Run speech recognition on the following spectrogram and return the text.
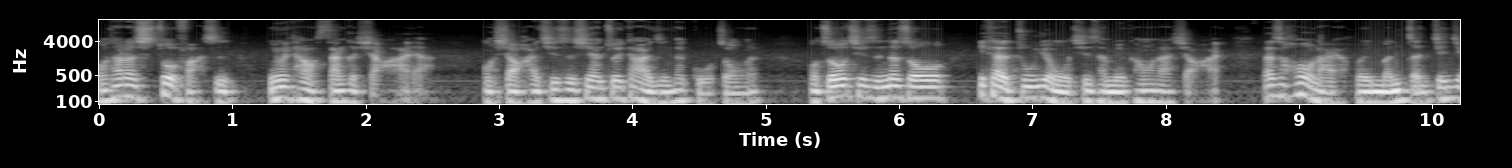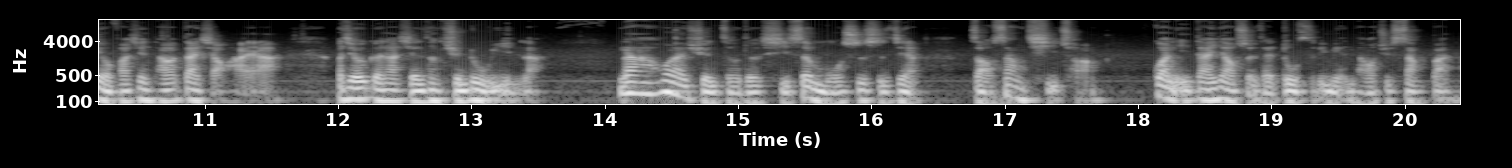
哦，她的做法是，因为她有三个小孩啊。哦，小孩其实现在最大已经在国中了。哦，之后其实那时候一开始住院，我其实还没有看过她小孩，但是后来回门诊，渐渐我发现她要带小孩啊，而且会跟她先生去露营啦。那她后来选择的洗肾模式是这样：早上起床。灌一袋药水在肚子里面，然后去上班。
